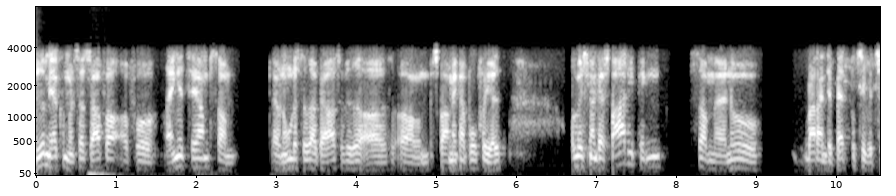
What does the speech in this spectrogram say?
ydermere kunne man så sørge for at få ringet til ham, som der er jo nogen, der sidder og gør osv., og, og, og spørger, om ikke har brug for hjælp. Og hvis man kan spare de penge, som uh, nu var der en debat på TV2,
